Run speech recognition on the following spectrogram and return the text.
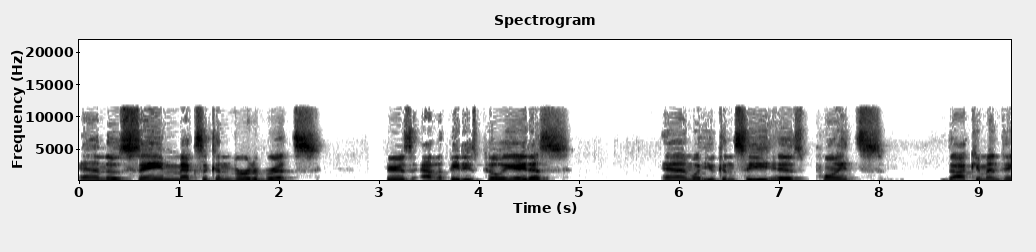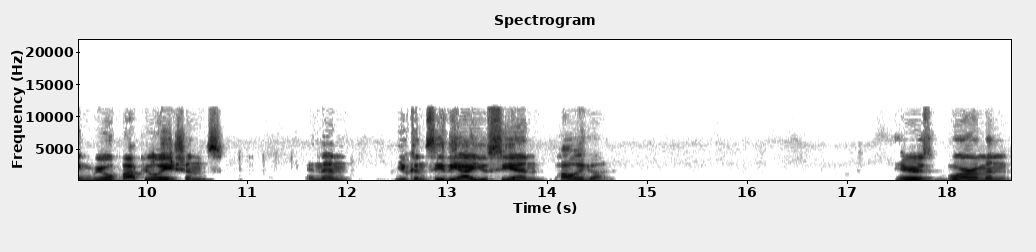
And those same Mexican vertebrates, here's Atlapetes pileatus. And what you can see is points documenting real populations. And then you can see the IUCN polygon. Here's Buarremon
